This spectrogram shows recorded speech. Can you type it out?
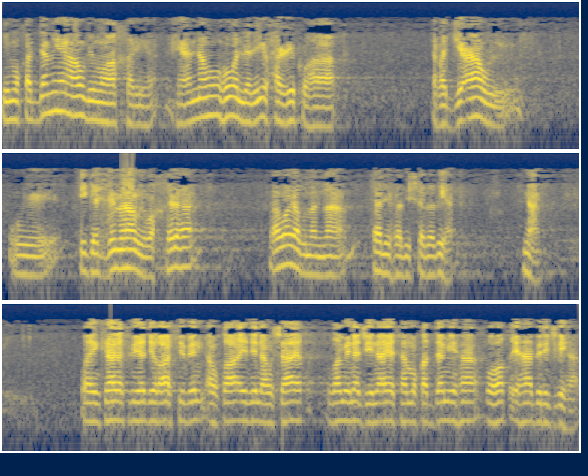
بمقدمها أو بمؤخرها لأنه هو الذي يحركها يرجعها ويقدمها ويوخرها فهو يضمن ما تلف بسببها. نعم. وإن كانت بيد راكب أو قائد أو سائق ضمن جناية مقدمها ووطئها برجلها.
